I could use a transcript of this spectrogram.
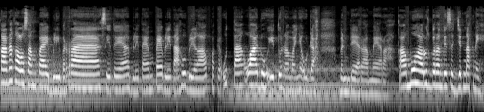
Karena kalau sampai beli beras gitu ya, beli tempe, beli tahu, beli lauk pakai utang, waduh itu namanya udah bendera merah. Kamu harus berhenti sejenak nih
